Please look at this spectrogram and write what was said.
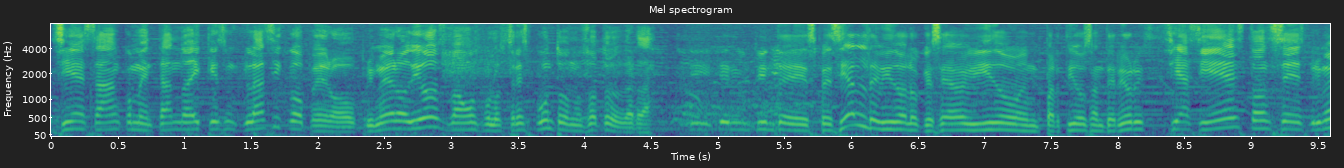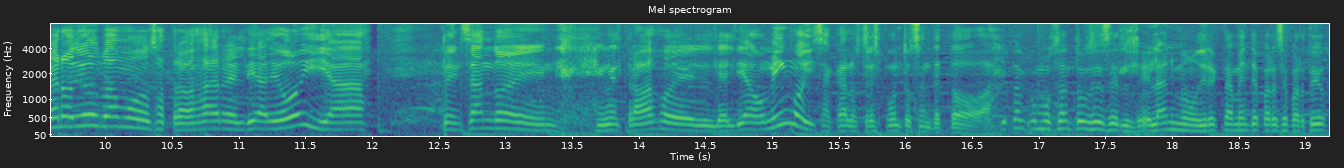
Sí, estaban comentando ahí que es un clásico, pero primero Dios, vamos por los tres puntos nosotros, ¿verdad? Sí, tiene un tinte especial debido a lo que se ha vivido en partidos anteriores. Sí, así es. Entonces, primero Dios, vamos a trabajar el día de hoy y ya pensando en, el trabajo del, día domingo y sacar los tres puntos ante todo. ¿Qué tal cómo está entonces el, ánimo directamente para ese partido?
